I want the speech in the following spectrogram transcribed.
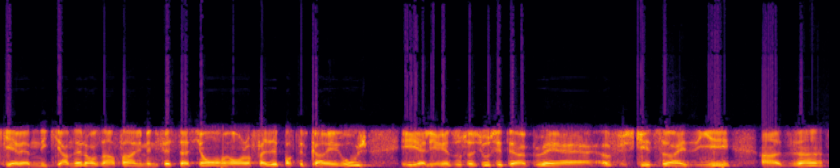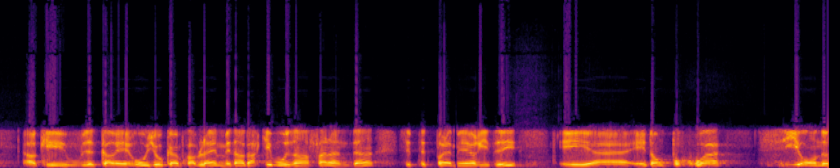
qui avaient amené, qui emmenaient leurs enfants à les manifestations. On leur faisait porter le carré rouge et les réseaux sociaux s'étaient un peu offusqués de ça, indignés, en disant OK, vous êtes carré rouge, aucun problème, mais d'embarquer vos enfants là-dedans, c'est peut-être pas la meilleure idée. Et, et donc pourquoi si on a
